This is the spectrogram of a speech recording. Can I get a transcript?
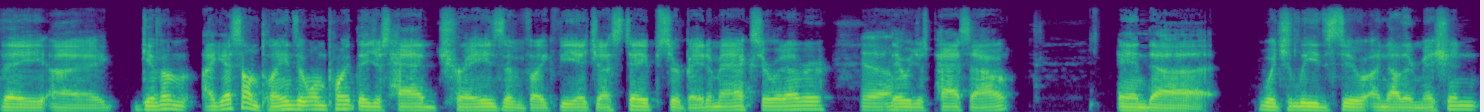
they uh, give them. I guess on planes at one point they just had trays of like VHS tapes or Betamax or whatever. Yeah. They would just pass out, and uh, which leads to another mission.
